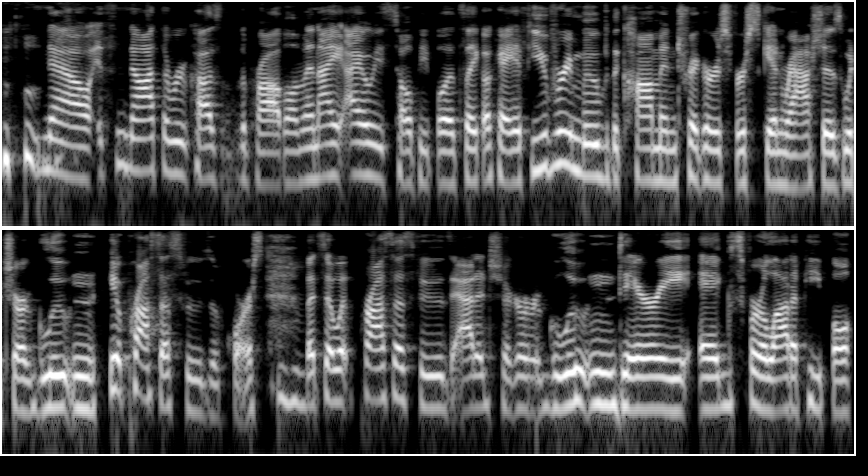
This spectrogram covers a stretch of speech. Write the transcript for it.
no, it's not the root cause of the problem. And I, I always tell people it's like, okay, if you've removed the common triggers for skin rashes, which are gluten, you know, processed foods, of course. Mm-hmm. But so with processed foods, added sugar, gluten, dairy, eggs for a lot of people,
